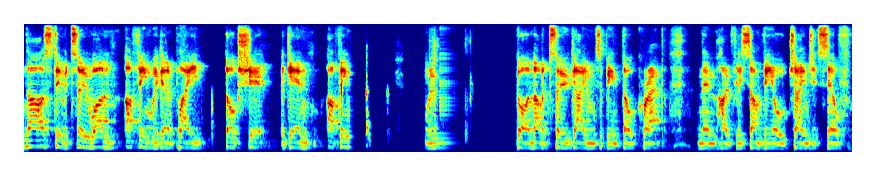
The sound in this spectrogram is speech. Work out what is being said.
No, I'll stick with 2 1. I think we're going to play dog shit again. I think we've got another two games of being dog crap, and then hopefully something will change itself.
